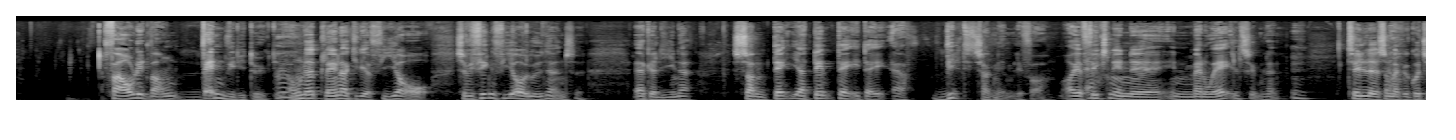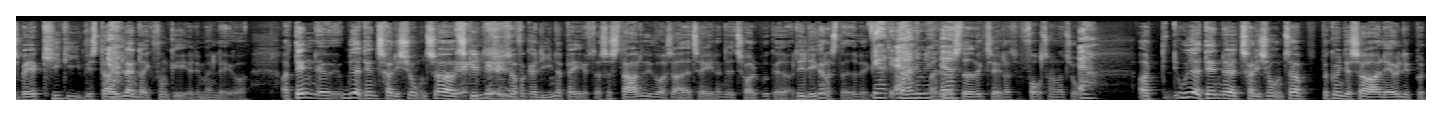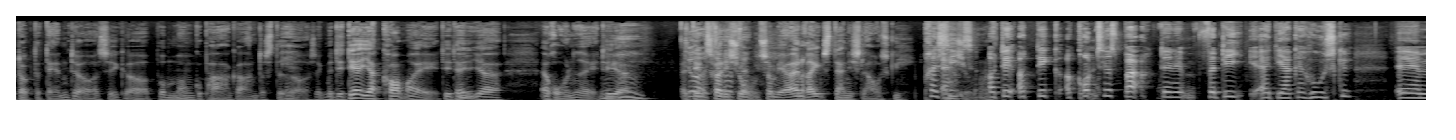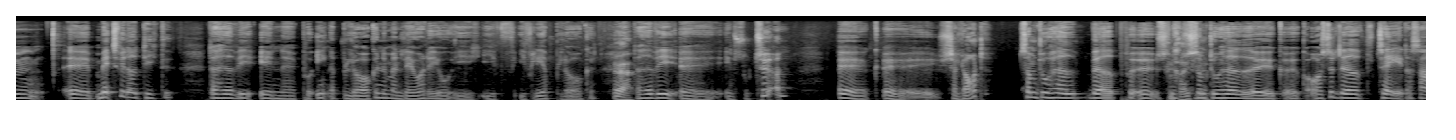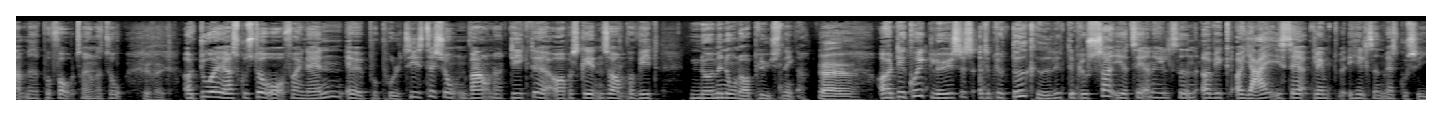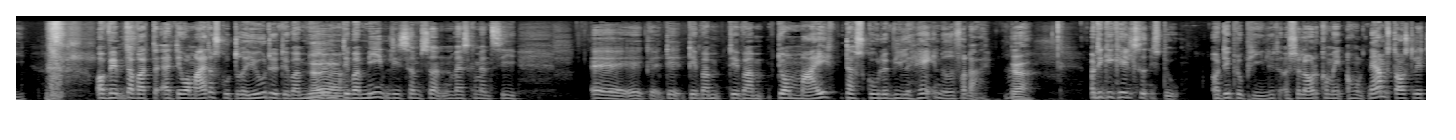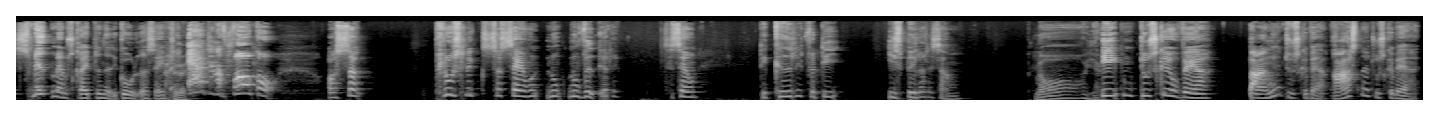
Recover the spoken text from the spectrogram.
Fagligt var hun vanvittigt dygtig, mm. og hun havde planlagt de der fire år. Så vi fik en fireårig uddannelse af Galina, som den, jeg den dag i dag er vildt taknemmelig for. Og jeg fik ja. sådan en, øh, en manual simpelthen, mm. til, øh, som man kan gå tilbage og kigge i, hvis der ja. er et eller andet, der ikke fungerer, det man laver. Og den, øh, ud af den tradition, så skiltes vi så fra Galina bagefter, og så startede vi vores eget teater nede i Tolbogade, og det ligger der stadigvæk. Ja, det gør Ja. nemlig. Og hedder Ja. stadigvæk Teater Fortuna 2. Ja. Og ud af den uh, tradition, så begyndte jeg så at lave lidt på Dr. Dante også, ikke? og på Mongo Park og andre steder ja. også. Ikke? Men det er der, jeg kommer af. Det er der, jeg er rundet af. Det er, mm. Af Det den var- tradition, som jeg er en ren Stanislavski. Præcis, og, det, og, det, og grund til at spørge, den er, fordi at jeg kan huske, øhm, øh, mens vi lavede digte, der havde vi en, øh, på en af bloggene, man laver det jo i, i, i flere blogge, Ja. der havde vi øh, instruktøren, øh, øh, Charlotte, som du havde været på, øh, som, rigtigt, som du havde øh, øh, også lavet teater sammen med på For 302. Det er rigtigt. Og du og jeg skulle stå over for hinanden øh, på politistationen, Wagner, digte op og skændes om, hvorvidt noget med nogle oplysninger. Ja, ja. Og det kunne ikke løses, og det blev dødkedeligt. Det blev så irriterende hele tiden. Og, vi, og jeg især glemte hele tiden, hvad jeg skulle sige. og hvem der var, at det var mig, der skulle drive det. Det var min, ja. ja. Det var min ligesom sådan, hvad skal man sige... Øh, det, det, var, det, var, det var mig, der skulle ville have noget fra dig. ja. Og det gik hele tiden i stå. Og det blev pinligt. Og Charlotte kom ind, og hun nærmest også lidt smed manuskriptet ned i gulvet og sagde, hvad er det, der foregår? Og så pludselig, så sagde hun, nu, nu ved jeg det. Så sagde hun, det er kedeligt, fordi I spiller det samme. Nå, ja. Iben, du skal jo være bange, du skal være rasende, du skal være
